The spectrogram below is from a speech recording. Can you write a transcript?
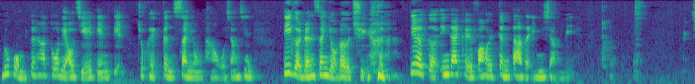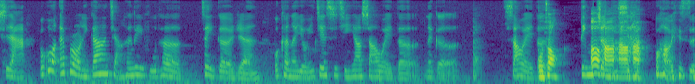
如果我们对它多了解一点点，就可以更善用它。我相信，第一个人生有乐趣，第二个应该可以发挥更大的影响力。是啊，不过 April，你刚刚讲亨利·福特这个人，我可能有一件事情要稍微的那个稍微的补充订正一下，哦、好好好 不好意思，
